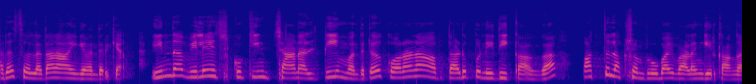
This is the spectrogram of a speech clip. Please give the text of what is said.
அதை சொல்ல தான் நான் இங்கே வந்திருக்கேன். இந்த வில்லேஜ் குக்கிங் சேனல் டீம் வந்துட்டு கொரோனா தடுப்பு நிதிக்காக பத்து லட்சம் ரூபாய் வழங்கியிருக்காங்க.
